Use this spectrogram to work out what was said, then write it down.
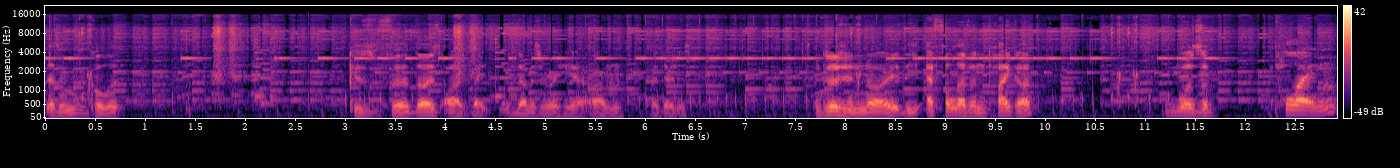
That's what we call it. Because for those, oh wait, that was right here. Um, right there it is. Because as you know, the F11 Tiger was a plane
